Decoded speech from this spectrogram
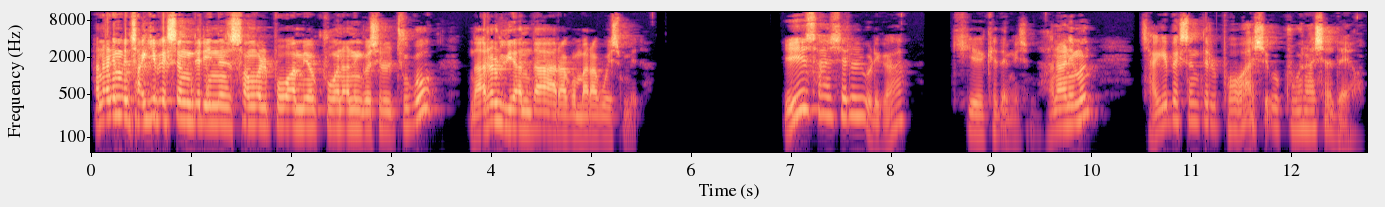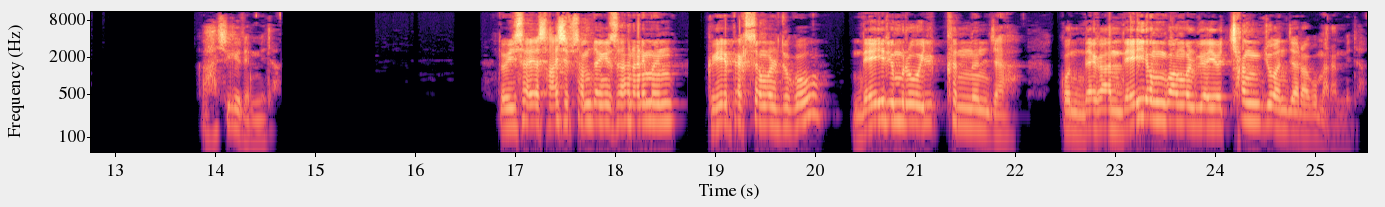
하나님은 자기 백성들이 있는 성을 보호하며 구원하는 것을 두고 나를 위한다라고 말하고 있습니다. 이 사실을 우리가 기억해야 되는 것입니다. 하나님은 자기 백성들을 보호하시고 구원하셔야 돼요. 하시게 됩니다. 또 이사야 43장에서 하나님은 그의 백성을 두고 내 이름으로 일컫는 자, 곧 내가 내 영광을 위하여 창조한 자라고 말합니다.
